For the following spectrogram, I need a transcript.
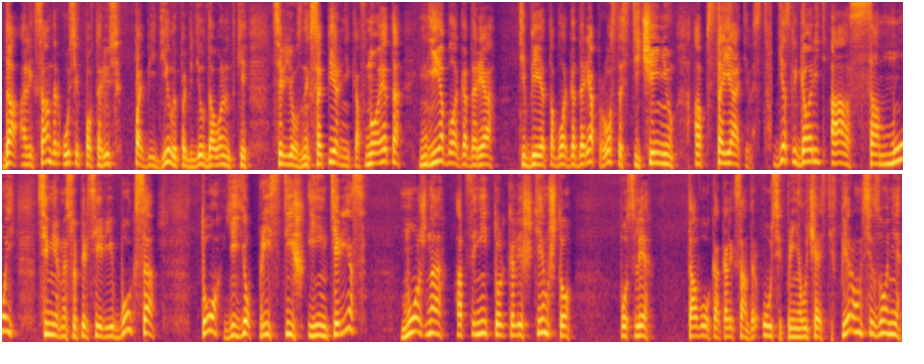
Да, Александр Усик, повторюсь, победил и победил довольно-таки серьезных соперников, но это не благодаря тебе это благодаря просто стечению обстоятельств. Если говорить о самой всемирной суперсерии бокса, то ее престиж и интерес можно оценить только лишь тем, что после того, как Александр Усик принял участие в первом сезоне,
